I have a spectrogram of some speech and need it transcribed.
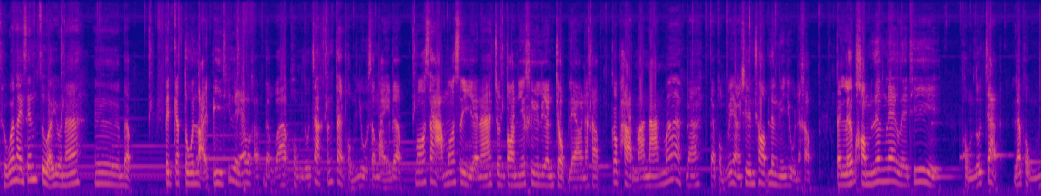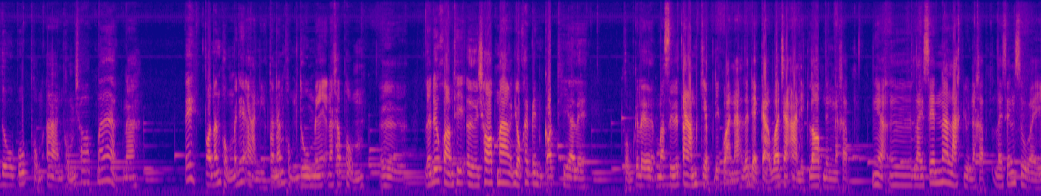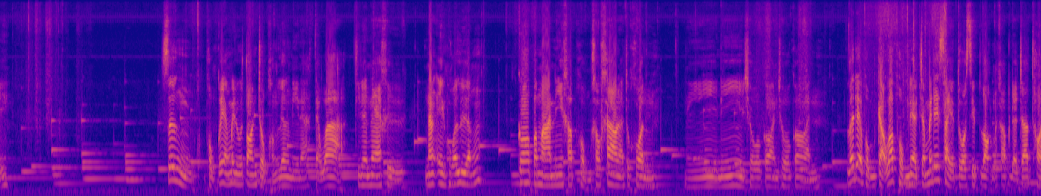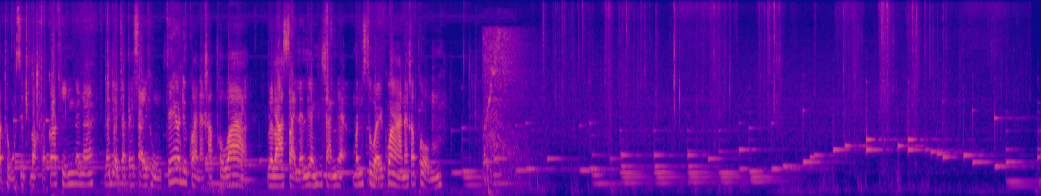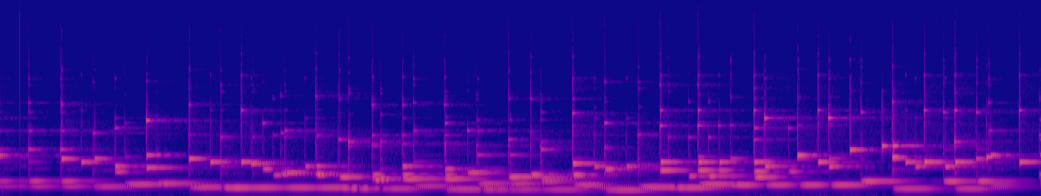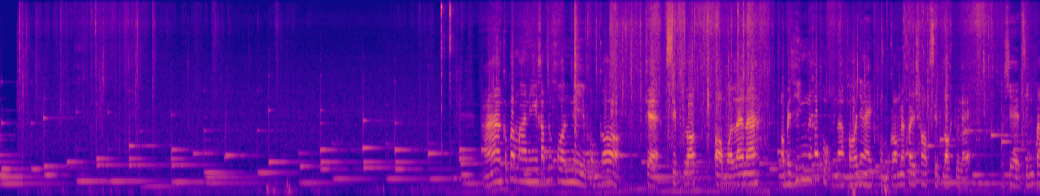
ถือว่าลายเส้นสวยอยู่นะเออแบบเป็นการ์ตูนหลายปีที่แล้วครับ แบบว่าผมรู้จักตั้งแต่ผมอยู่สมัยแบบมสามมสี่นะ จนตอนนี้คือเรียนจบแล้วนะครับ ก็ผ่านมานานมากนะ แต่ผมก็ยังชื่นชอบเรื่องนี้อยู่นะครับ เป็นเลิฟคอมเรื่องแรกเลยที่ ผมรู้จักแล้วผมดูปุ๊บผมอ่านผมชอบมากนะ อ้ยตอนนั้นผมไม่ได้อ่านนี่ตอนนั้นผมดูเมะนะครับผมเออแล้วด้วยความที่เออชอบมากยกให้เป็นก็อดเทียเลย ผมก็เลยมาซื้อตามเก็บดีกว่านะ แล้วเดี๋ยวกะว่าจะอ่านอีกรอบนึงนะครับ เนี่ยเออลายเส้นน่ารักอยู่นะครับลายเส้นสวย ซึ่งผมก็ยังไม่รู้ตอนจบของเรื่องนี้นะ แต่ว่าที่แน่ๆคือนางเอกหัวเหลืองก็ประมาณนี้ครับ ผมคร่าวๆนะทุกคน นี่นี่โชว์ก่อนโชว์ก่อน แล้วเดี๋ยวผมกะว่าผมเนี่ยจะไม่ได้ใส่ตัวซิปล็อกนะครับเดี๋ยวจะถอดถุงซิปล็อกแล้วก็ทิ้งไปนะ แล้วเดี๋ยวจะไปใส่ถุงแก้วดีกว่านะครับเพราะว่าเวลาใส่และเรียงที่ชั้นเนี่ยมันสวยกว่านะครับผม อ่าก็ประมาณนี้ครับทุกคนนี่ผมก็แกะซิปล็อกออกหมดแล้วนะ เอาไปทิ้งนะครับผมนะ เพราะว่ายังไงผมก็ไม่ค่อยชอบซิปล็อกอยู่แล้วโอเคทิ้งไป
